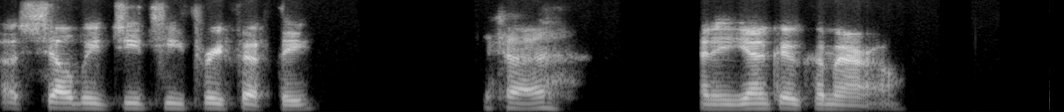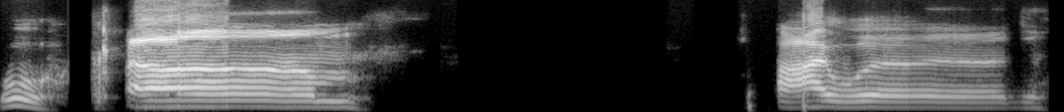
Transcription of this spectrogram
a Shelby GT350, okay. and a Yenko Camaro. Ooh, um, I would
